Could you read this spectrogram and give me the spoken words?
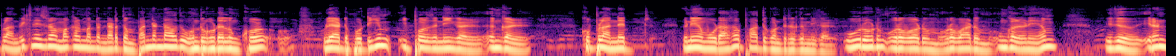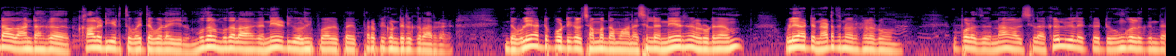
குப்லான் விக்னேஸ்வரா மக்கள் மன்றம் நடத்தும் பன்னெண்டாவது ஒன்று கூடலும் கோ விளையாட்டுப் போட்டியும் இப்பொழுது நீங்கள் எங்கள் குப்லான் நெட் இணையமூடாக பார்த்து கொண்டிருக்கிறீர்கள். ஊரோடும் உறவோடும் உறவாடும் உங்கள் இணையம் இது இரண்டாவது ஆண்டாக காலடி எடுத்து வைத்த விலையில் முதல் முதலாக நேரடி ஒளிபரப்பை பரப்பிக் கொண்டிருக்கிறார்கள். இந்த விளையாட்டுப் போட்டிகள் சம்பந்தமான சில நேர்களுடனும் விளையாட்டு நடத்துனர்களுடனும் இப்பொழுது நாங்கள் சில கேள்விகளை கேட்டு உங்களுக்கு இந்த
